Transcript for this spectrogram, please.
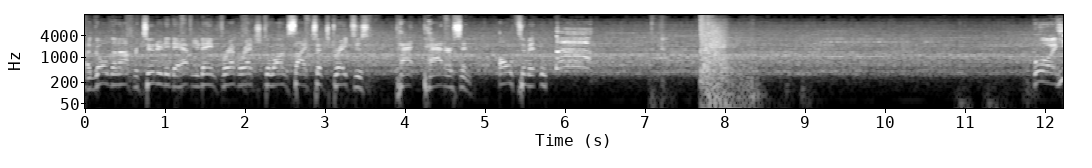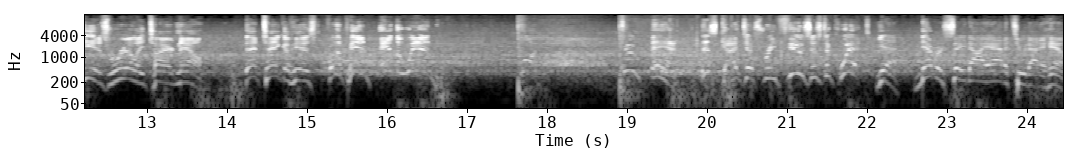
A golden opportunity to have your name forever etched alongside such greats as Pat Patterson, Ultimate. Boy, he is really tired now. That tank of his for the pin and the win. This guy just refuses to quit. Yeah, never say die attitude out of him.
